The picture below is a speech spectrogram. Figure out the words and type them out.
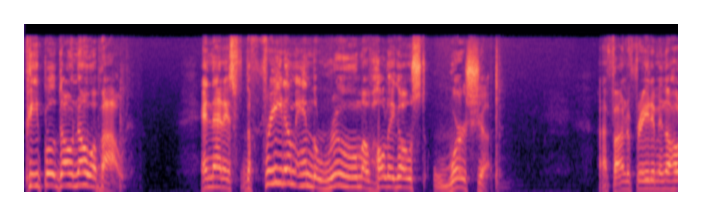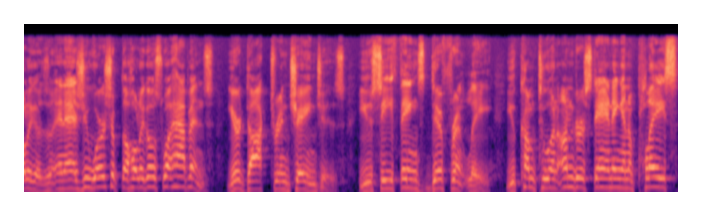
people don't know about and that is the freedom in the room of Holy Ghost worship. I found a freedom in the Holy Ghost. And as you worship the Holy Ghost what happens? Your doctrine changes. You see things differently. You come to an understanding in a place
